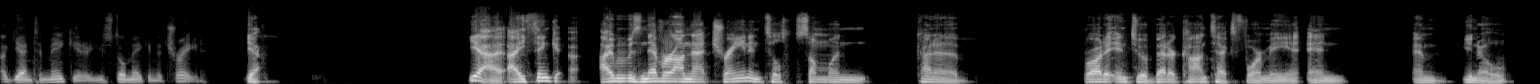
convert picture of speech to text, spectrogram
again to make it, are you still making the trade? Yeah. Yeah, I think I was never on that train until someone kind of brought it into a better context for me and and you know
